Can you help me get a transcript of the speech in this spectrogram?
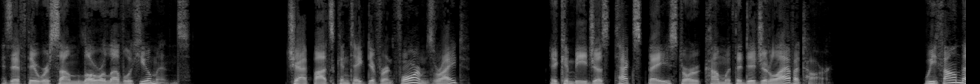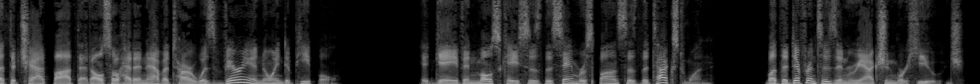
as if they were some lower level humans. Chatbots can take different forms, right? It can be just text based or come with a digital avatar. We found that the chatbot that also had an avatar was very annoying to people. It gave, in most cases, the same response as the text one, but the differences in reaction were huge.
